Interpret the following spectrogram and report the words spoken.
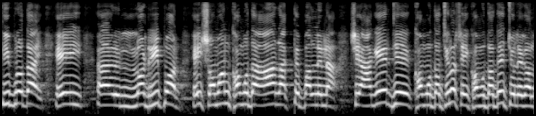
তীব্রতায় এই লর্ড রিপন এই সমান ক্ষমতা আর রাখতে পারলে না। সে আগের যে ক্ষমতা ছিল সেই ক্ষমতাতেই চলে গেল।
